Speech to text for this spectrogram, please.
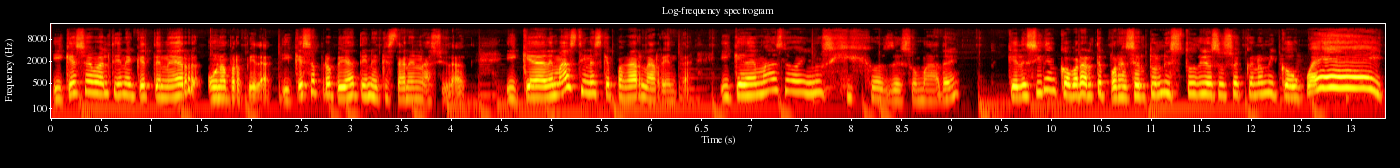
y que ese aval tiene que tener una propiedad y que esa propiedad tiene que estar en la ciudad y que además tienes que pagar la renta y que además luego hay unos hijos de su madre que deciden cobrarte por hacerte un estudio socioeconómico. ¡Wey!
